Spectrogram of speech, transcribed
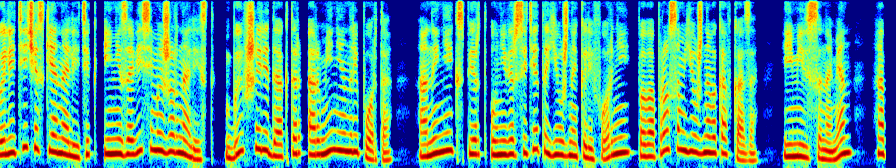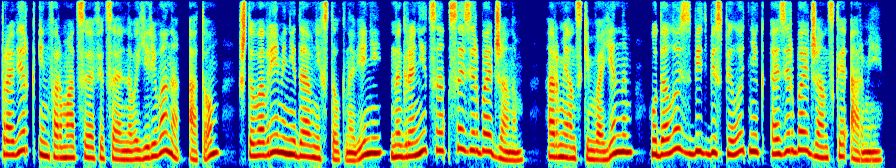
Политический аналитик и независимый журналист, бывший редактор Armenian Report, а ныне эксперт Университета Южной Калифорнии по вопросам Южного Кавказа, Эмиль Санамян опроверг информацию официального Еревана о том, что во время недавних столкновений на границе с Азербайджаном армянским военным удалось сбить беспилотник азербайджанской армии.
